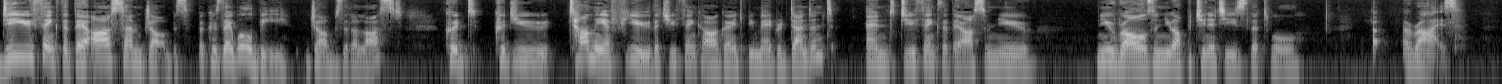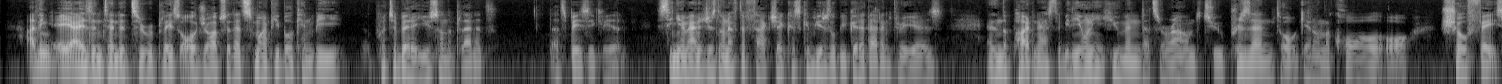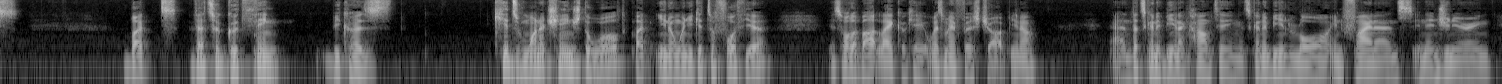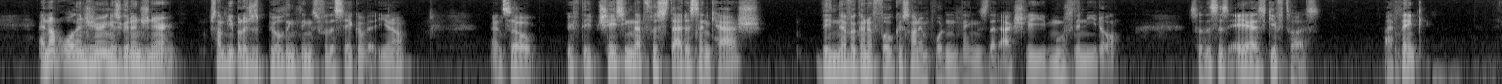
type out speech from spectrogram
Do you think that there are some jobs, because there will be jobs that are lost? Could, could you tell me a few that you think are going to be made redundant? And do you think that there are some new, new roles and new opportunities that will uh, arise? I think AI is intended to replace all jobs so that smart people can be put to better use on the planet. That's basically it. Senior managers don't have to fact check because computers will be good at that in three years. And then the partner has to be the only human that's around to present or get on the call or show face. But that's a good thing because kids want to change the world. But, you know, when you get to fourth year, it's all about like, okay, where's my first job, you know? And that's going to be in accounting. It's going to be in law, in finance, in engineering. And not all engineering is good engineering. Some people are just building things for the sake of it, you know? And so if they're chasing that for status and cash, they're never going to focus on important things that actually move the needle. So this is AI's gift to us. I think.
